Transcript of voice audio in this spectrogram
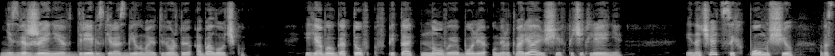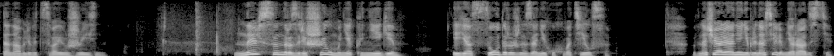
Низвержение вдребезги разбило мою твердую оболочку, и я был готов впитать новые, более умиротворяющие впечатления и начать с их помощью восстанавливать свою жизнь. Нельсон разрешил мне книги, и я судорожно за них ухватился. Вначале они не приносили мне радости,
